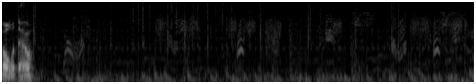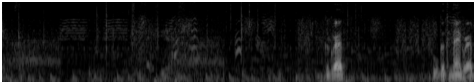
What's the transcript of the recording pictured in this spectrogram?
Oh, what the hell? Good grab. Ooh, good command grab.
